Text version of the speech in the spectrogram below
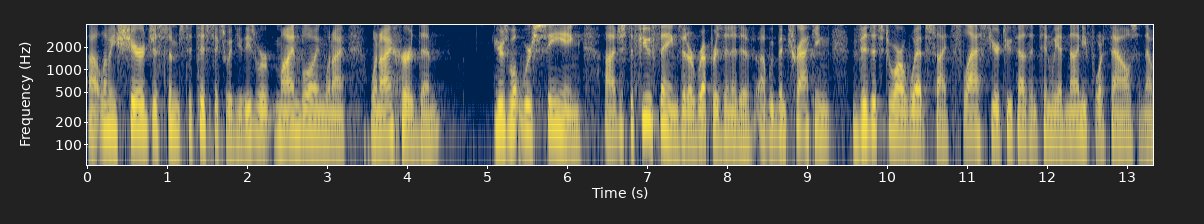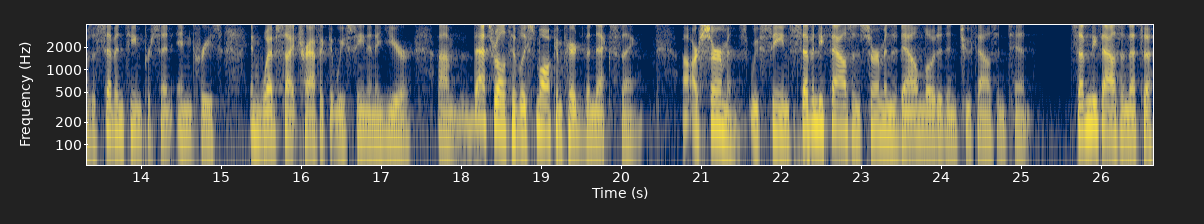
Uh, let me share just some statistics with you. These were mind blowing when I, when I heard them. Here's what we're seeing uh, just a few things that are representative. Uh, we've been tracking visits to our website. This last year, 2010, we had 94,000. That was a 17% increase in website traffic that we've seen in a year. Um, that's relatively small compared to the next thing. Uh, our sermons, we've seen 70,000 sermons downloaded in 2010. 70,000, that's a,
